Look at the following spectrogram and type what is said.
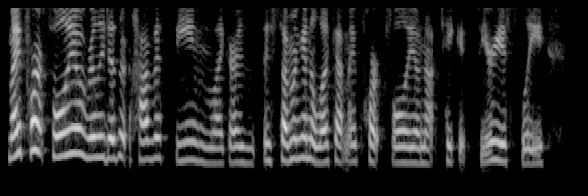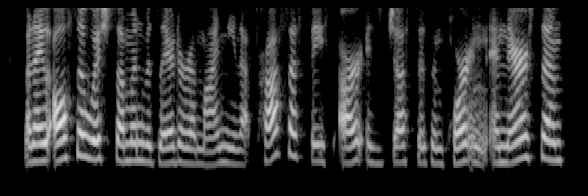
my portfolio really doesn't have a theme. Like, is, is someone going to look at my portfolio, not take it seriously? But I also wish someone was there to remind me that process based art is just as important. And there are some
